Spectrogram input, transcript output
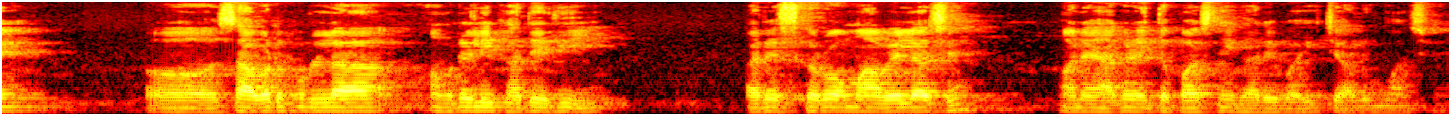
સાવરકુંડલા અમરેલી ખાતેથી અરેસ્ટ કરવામાં આવેલા છે અને આગળની તપાસની કાર્યવાહી ચાલુમાં છે.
